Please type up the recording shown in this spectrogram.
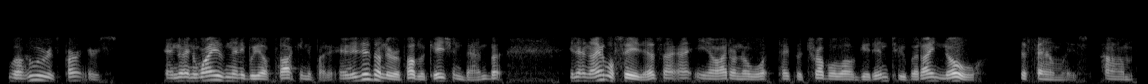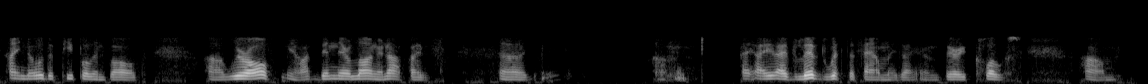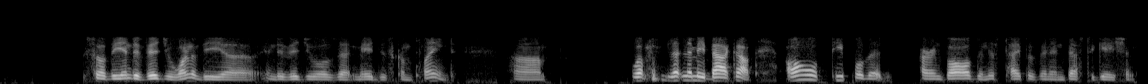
well, who are his partners? And and why isn't anybody else talking about it? And it is under a publication ban, but and I will say this, I, I you know, I don't know what type of trouble I'll get into, but I know the families. Um, I know the people involved. Uh, we're all, you know, I've been there long enough. I've uh, um, I, I've lived with the families. I am very close. Um, so the individual, one of the uh, individuals that made this complaint, um, well, let, let me back up. All people that are involved in this type of an investigation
